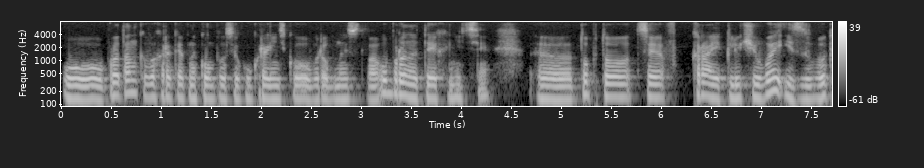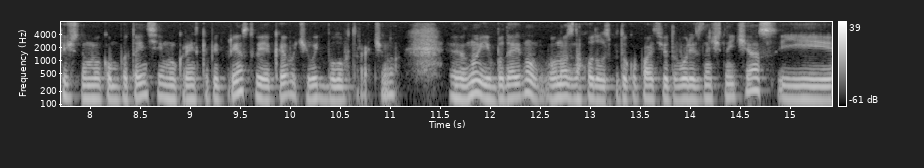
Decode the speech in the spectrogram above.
у протанкових ракетних комплексах українського виробництва, у бронетехніці. Е, тобто, це вкрай ключове і з виключними компетенціями українське підприємство, яке, вочевидь, було втрачено. Е, Ну і бодай ну, воно знаходилось під окупацією доволі значний час, і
